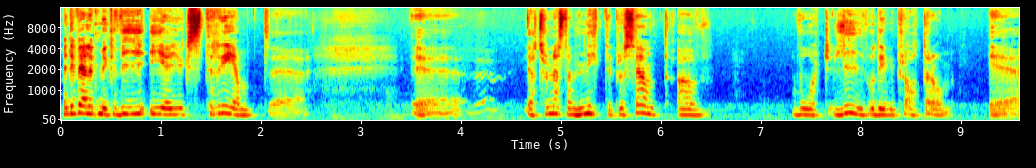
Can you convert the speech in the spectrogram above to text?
Men det är väldigt mycket, vi är ju extremt eh, eh, jag tror nästan 90% av vårt liv och det vi pratar om eh,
